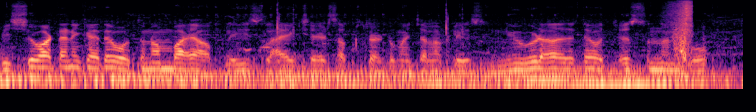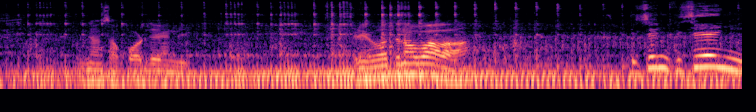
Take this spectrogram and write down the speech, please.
ఫిష్ పట్టడానికి అయితే పోతున్నాం భయ please like share subscribe to my channel please. New video అయితే వచ్చేస్తుంది అనుకో కొంచెం సపోర్ట్ చేయండి. ఎక్కడికి పోతున్నావు బావా? Fishing fishing.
